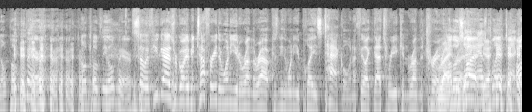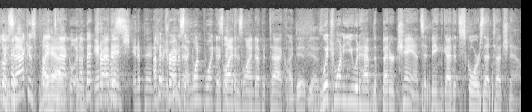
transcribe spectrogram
don't poke the bear. don't poke the old bear. So if you guys were going, it'd be tough for either one of you to run the route because neither one of you plays tackle, and I feel like that's where you can run the trick. Right. Although Zach But- has played tackle. Although Zach has played have. tackle, and I bet In a Travis, pinch, in a pinch, I I bet could Travis at one point in his life has lined up at tackle. I did, yes. Which one of you would have the better chance at being the guy that scores that touchdown?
